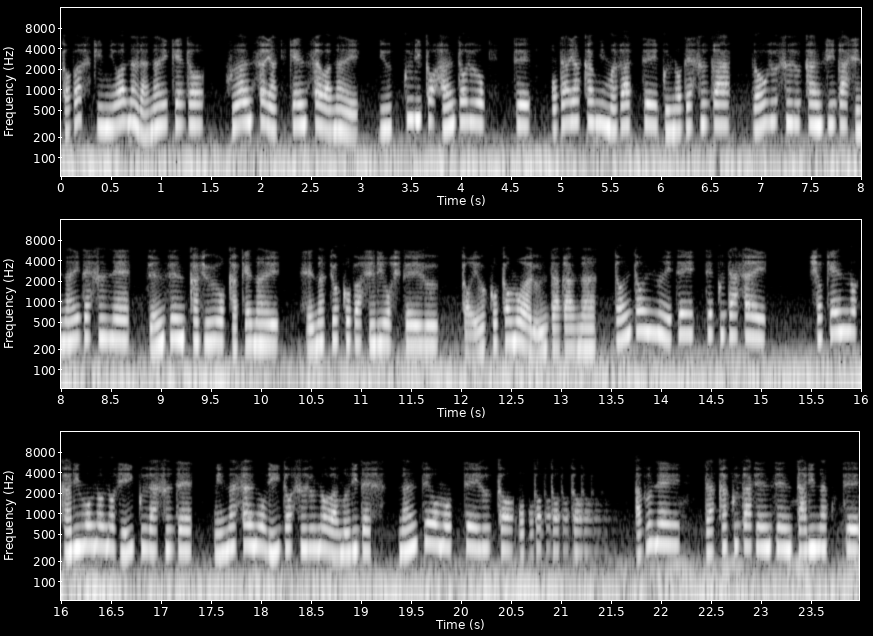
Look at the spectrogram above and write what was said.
飛ばす気にはならないけど、不安さや危険さはない。ゆっくりとハンドルを切って、穏やかに曲がっていくのですが、ロールする感じがしないですね。全然荷重をかけない、ヘナチョコ走りをしている、ということもあるんだがな。どんどん抜いていってください。初見の借り物の G クラスで、皆さんをリードするのは無理です。なんて思っていると、おっとっとっと。危ねえ、打角が全然足りなくて、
